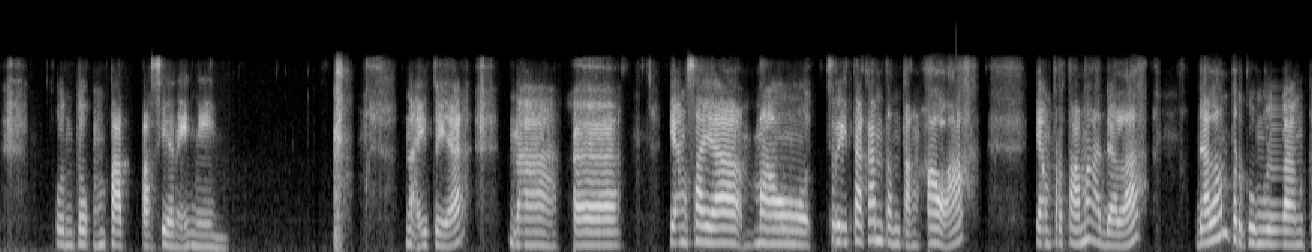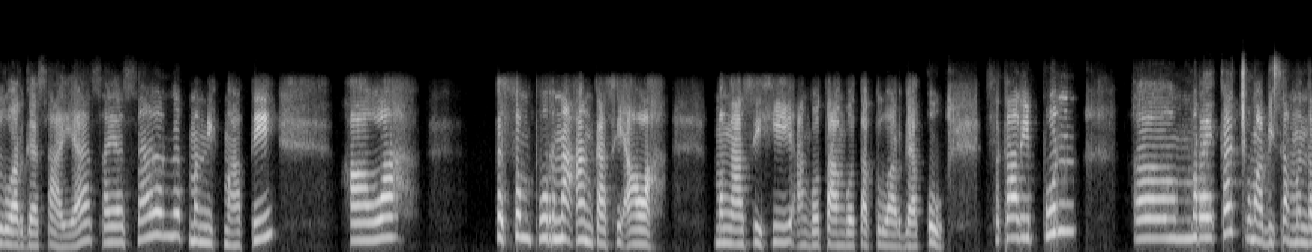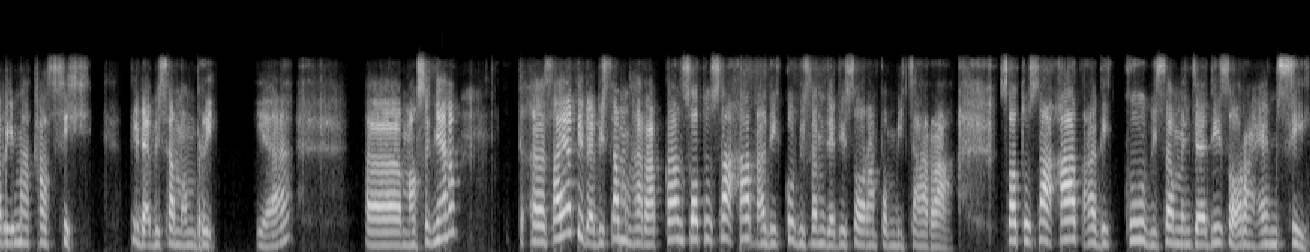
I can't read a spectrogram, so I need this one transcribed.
untuk empat pasien ini. Nah, itu ya. Nah, eh, yang saya mau ceritakan tentang Allah, yang pertama adalah dalam pergumulan keluarga saya, saya sangat menikmati Allah kesempurnaan kasih Allah mengasihi anggota-anggota keluargaku. Sekalipun eh, mereka cuma bisa menerima kasih, tidak bisa memberi, ya. Eh, maksudnya saya tidak bisa mengharapkan suatu saat adikku bisa menjadi seorang pembicara, suatu saat adikku bisa menjadi seorang MC.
